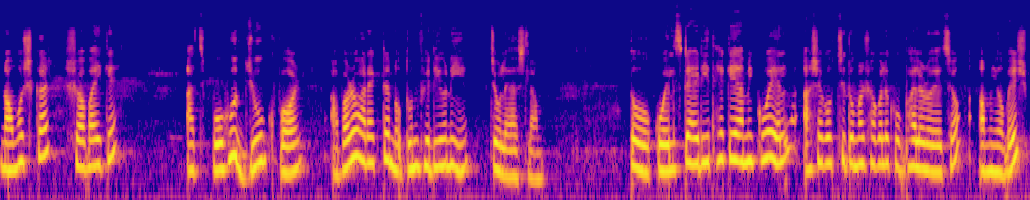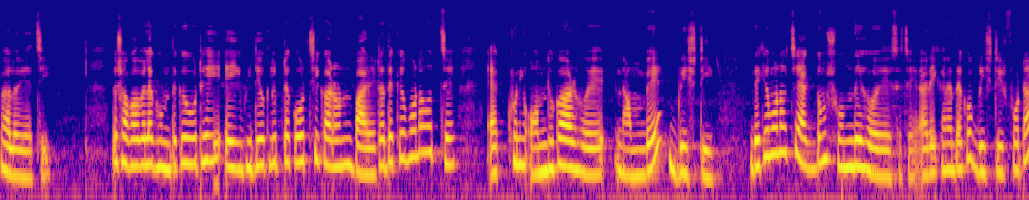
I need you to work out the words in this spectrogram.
নমস্কার সবাইকে। আজ বহু যুগ পর আবারও আর একটা নতুন ভিডিও নিয়ে চলে আসলাম। তো কোয়েলস ডায়েরি থেকে আমি কোয়েল। আশা করছি তোমরা সকলে খুব ভালো রয়েছো, আমিও বেশ ভালোই আছি। তো সকালবেলা ঘুম থেকে উঠেই এই ভিডিও ক্লিপটা করছি কারণ বাইরেটা দেখে মনে হচ্ছে এক্ষুনি অন্ধকার হয়ে নামবে বৃষ্টি। দেখে মনে হচ্ছে একদম সন্ধে হয়ে এসেছে। আর এখানে দেখো বৃষ্টির ফোঁটা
